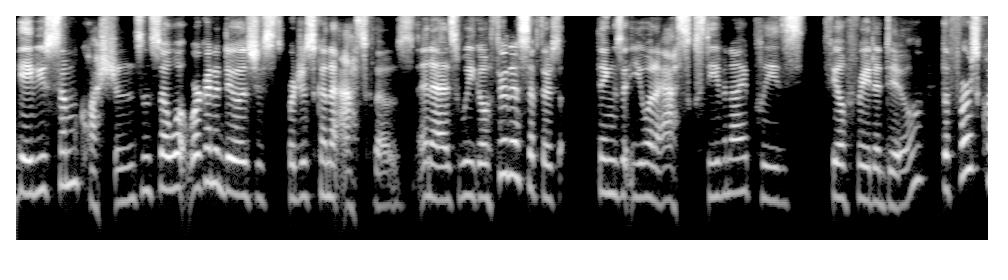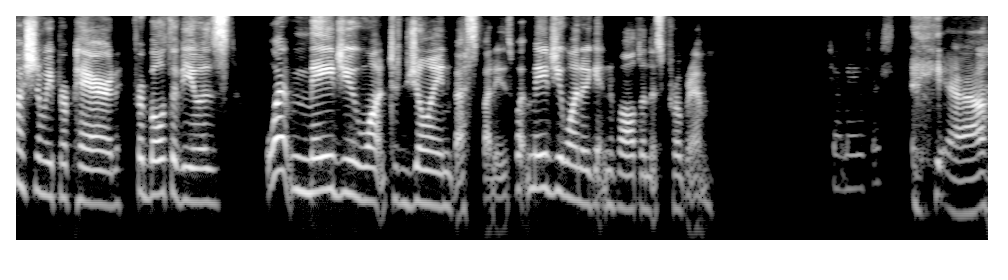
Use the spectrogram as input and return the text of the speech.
gave you some questions. And so what we're going to do is just we're just going to ask those. And as we go through this, if there's things that you want to ask Steve and I, please feel free to do. The first question we prepared for both of you is what made you want to join Best Buddies? What made you want to get involved in this program? Do you want me to go first? yeah.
